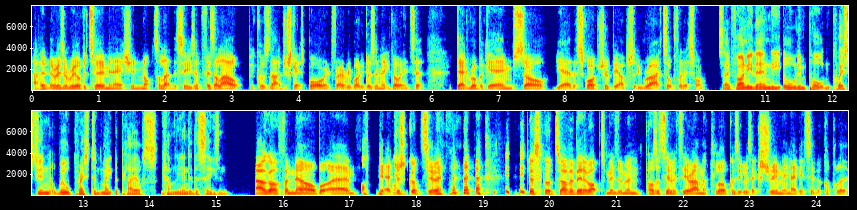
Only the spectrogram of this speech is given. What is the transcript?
I think there is a real determination not to let the season fizzle out because that just gets boring for everybody, doesn't it? Going into dead rubber games. So yeah, the squad should be absolutely right up for this one. So finally, then the all important question: Will Preston make the playoffs come the end of the season? I'll go for no, but um, yeah, just good to just good to have a bit of optimism and positivity around the club because it was extremely negative a couple of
